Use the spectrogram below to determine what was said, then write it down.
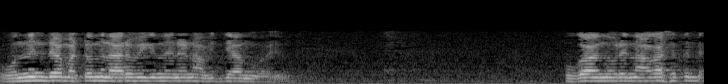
ഒന്നിന്റെ മറ്റൊന്നിൽ ആരോപിക്കുന്നതിനാണ് അവിദ്യ എന്ന് പറയുന്നത്. പുക എന്ന് പറയുന്ന ആകാശത്തിന്റെ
